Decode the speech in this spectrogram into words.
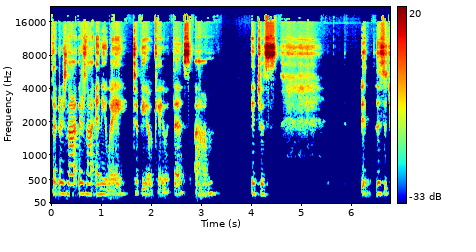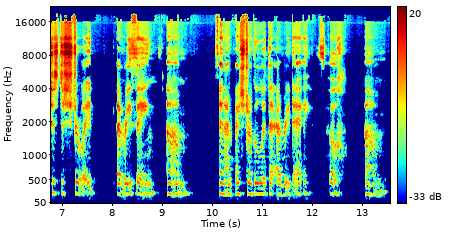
that. There's not. There's not any way to be okay with this. Um, it just it, this has just destroyed everything. Um, and I, I, struggle with it every day. So, um,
